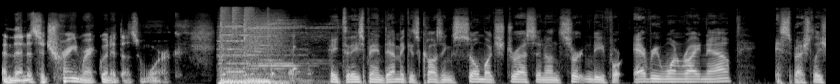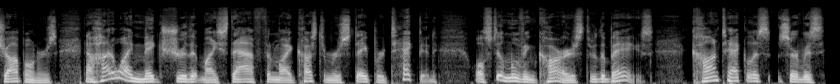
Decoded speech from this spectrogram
And then it's a train wreck when it doesn't work. Hey, today's pandemic is causing so much stress and uncertainty for everyone right now especially shop owners. Now, how do I make sure that my staff and my customers stay protected while still moving cars through the bays? Contactless service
